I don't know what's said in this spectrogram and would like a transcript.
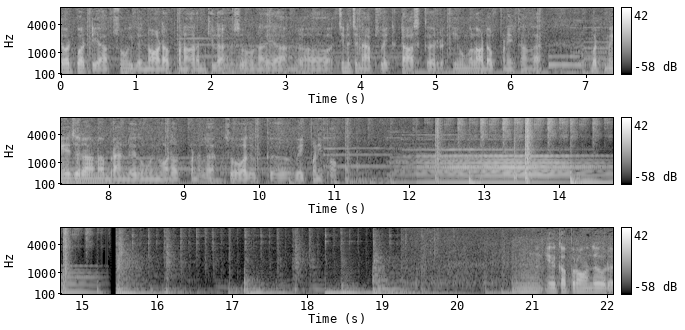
தேர்ட் பார்ட்டி ஆப்ஸும் இது இன்னும் அடாப்ட் பண்ண ஆரம்பிக்கல. ஸோ நிறையா சின்ன சின்ன ஆப்ஸ் லைக் டாஸ்கர் இவங்கெல்லாம் அடாப்ட் பண்ணியிருக்காங்க. பட் மேஜரான பிராண்ட் எதுவும் இன்னும் அடாப்ட் பண்ணலை. ஸோ அதுக்கு வெயிட் பண்ணி பார்ப்போம். இதுக்கப்புறம் வந்து ஒரு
